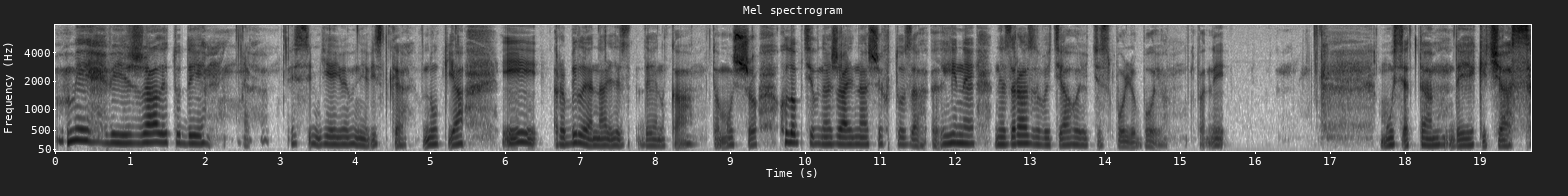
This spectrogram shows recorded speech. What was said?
Ми виїжджали туди з сім'єю, невістка, внук, я, і робили аналіз ДНК. Тому що хлопців, на жаль, наших, хто загине, не зразу витягують із полю бою. Вони мусять там деякий час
